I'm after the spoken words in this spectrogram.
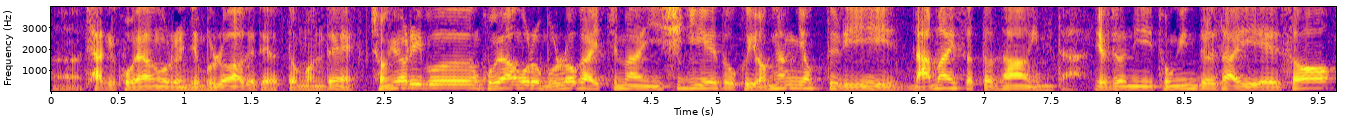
어, 자기 고향으로 이제 물러가게 되었던 건데 정열입은 고향으로 물러가 있지만 이 시기에도 그 영향력들이 남아 있었던 상황입니다. 여전히 동인들 사이에서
